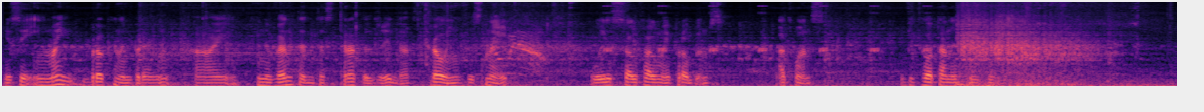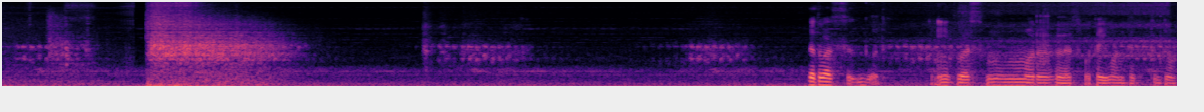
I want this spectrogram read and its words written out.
You see, in my broken brain, I invented the strategy that throwing this nade will solve all my problems at once. Without any That was good. It was more or less what I wanted to do.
